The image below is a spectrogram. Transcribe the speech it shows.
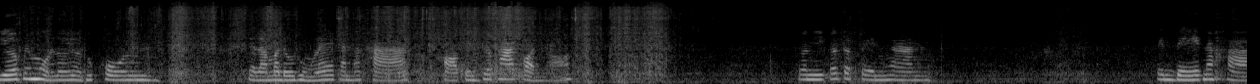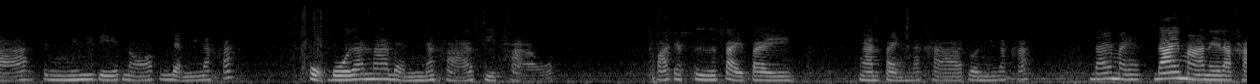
เยอะไปหมดเลยอะทุกคน เดี๋ยวเรามาดูถุงแรกกันนะคะ ขอเป็นเสื้อผ้าก่อนเนาะ ตัวนี้ก็จะเป็นงาน เป็นเดทนะคะ เป็นมินิเดทเนาะ เป็นแบบนี้นะคะผูกโบด้านหน้าแบบนี้นะคะ สีขาวฟ้าจะซื้อใส่ไปงานแต่งนะคะ ตัวนี้นะคะ ได้ไหมได้มาในราคา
